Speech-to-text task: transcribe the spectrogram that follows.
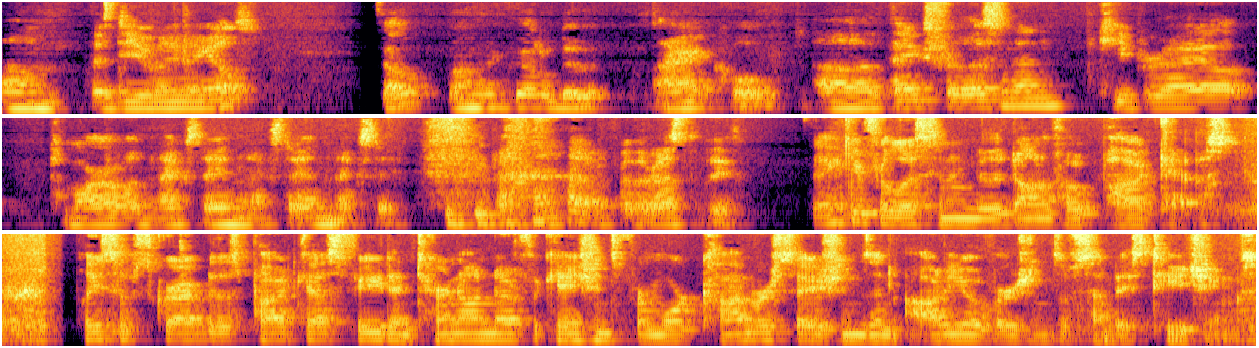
Um, but do you have anything else? No, I think that'll do it. All right, cool. Uh, thanks for listening. Keep your eye out tomorrow and the next day and the next day and the next day for the rest of these. Thank you for listening to the Dawn of Hope podcast. Please subscribe to this podcast feed and turn on notifications for more conversations and audio versions of Sunday's teachings.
